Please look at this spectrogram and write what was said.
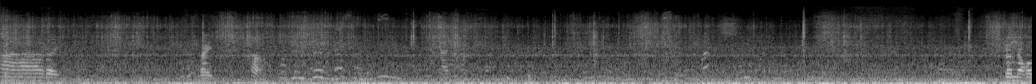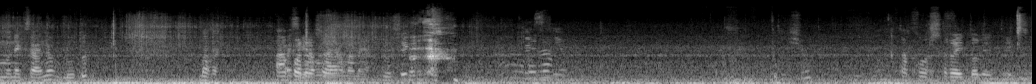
Ah, right. right. Ah. Ikaw na connect sa ano, Bluetooth? Bakit? Ah, para ako sa music. Tapos right ulit. Exit.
